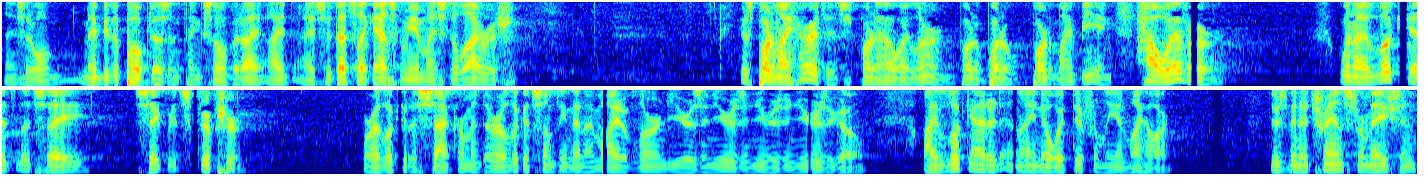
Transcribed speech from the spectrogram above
I said, well, maybe the Pope doesn't think so, but I, I, I said, that's like asking me, am I still Irish? It was part of my heritage, part of how I learned, part of, part of, part of my being. However, when I look at, let's say, sacred scripture, or I look at a sacrament, or I look at something that I might have learned years and years and years and years ago, I look at it and I know it differently in my heart. There's been a transformation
